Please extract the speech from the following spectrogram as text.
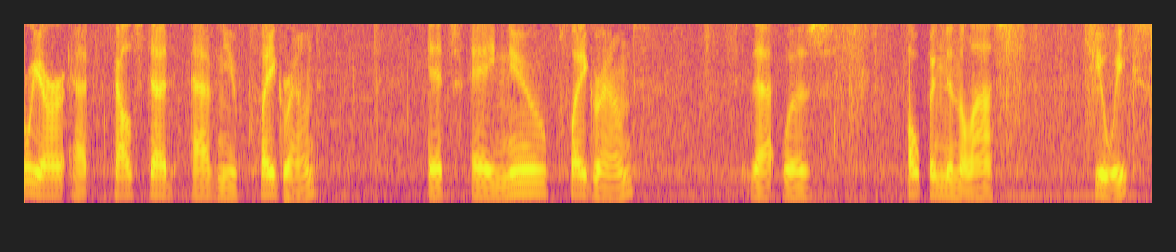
we are at Felstead Avenue Playground. It's a new playground that was opened in the last few weeks.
